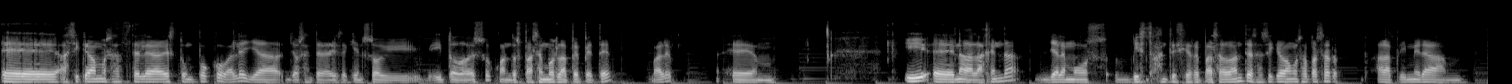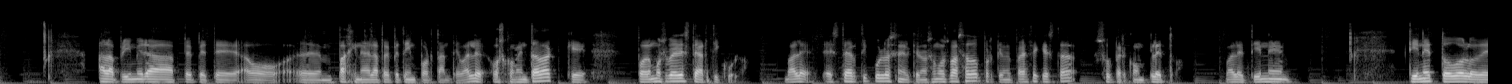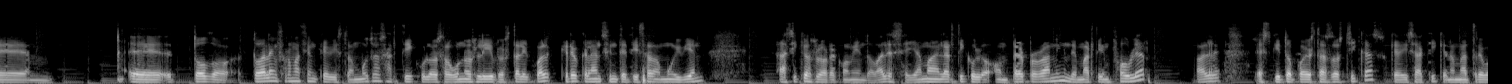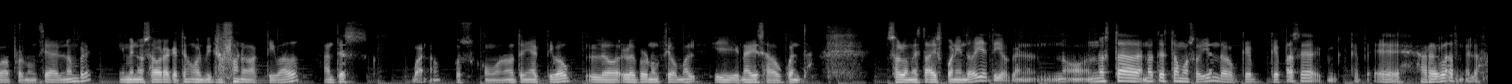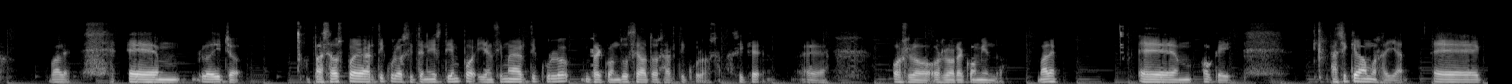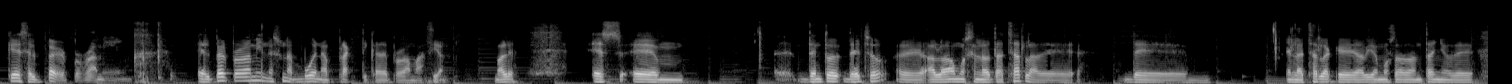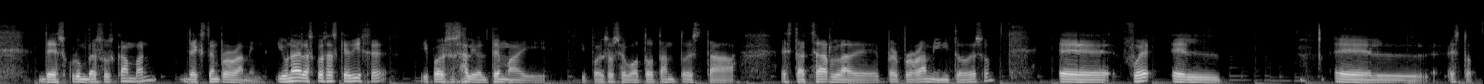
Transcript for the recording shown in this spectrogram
eh, así que vamos a acelerar esto un poco, ¿vale? Ya, os enteraréis de quién soy y todo eso cuando os pasemos la PPT, ¿vale? Em, y eh, nada, la agenda ya la hemos visto antes y repasado antes, así que vamos a pasar a la primera a la primera PPT o em, página de la PPT importante, ¿vale? Os comentaba que podemos ver este artículo, ¿vale? Este artículo es en el que nos hemos basado porque me parece que está súper completo, ¿vale? Tiene, tiene todo lo de... Eh, todo, toda la información que he visto en muchos artículos, algunos libros, tal y cual, creo que la han sintetizado muy bien, así que os lo recomiendo, ¿vale? Se llama el artículo On Pair Programming de Martin Fowler, ¿vale? Escrito por estas dos chicas que veis aquí, que no me atrevo a pronunciar el nombre, y menos ahora que tengo el micrófono activado. Antes bueno, pues como no tenía activado, lo, he pronunciado mal y nadie se ha dado cuenta. Solo me estabais poniendo, oye tío, que no, no, está, no te estamos oyendo, ¿qué, qué pasa? Que, eh, arregládmelo. Vale. Em, lo dicho, pasaos por el artículo si tenéis tiempo y encima del artículo reconduce a otros artículos. Así que eh, os, lo, os, lo, recomiendo. ¿Vale? Em, ok. Así que vamos allá. Eh, ¿Qué es el pair programming? el pair programming es una buena práctica de programación, ¿vale? Es em, dentro, de hecho, eh, hablábamos en la otra charla de, en la charla que habíamos dado antaño de, Scrum versus Kanban, de Extend Programming. Y una de las cosas que dije, y por eso salió el tema y, por eso se votó tanto esta, esta charla de pair programming y todo eso, eh, fue el, el esto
